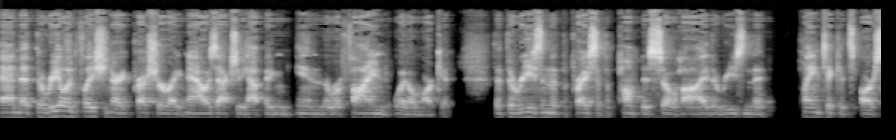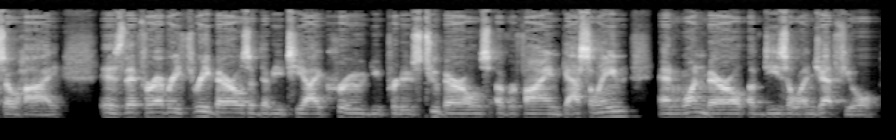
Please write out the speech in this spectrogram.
and that the real inflationary pressure right now is actually happening in the refined oil market. That the reason that the price at the pump is so high, the reason that plane tickets are so high is that for every three barrels of WTI crude, you produce two barrels of refined gasoline and one barrel of diesel and jet fuel.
